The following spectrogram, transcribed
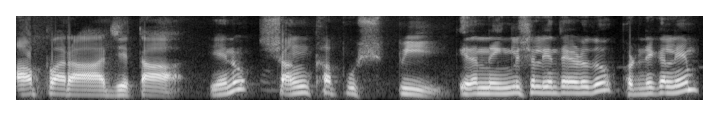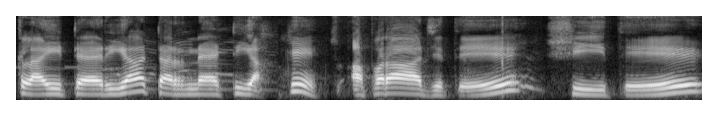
ಅಪರಾಜಿತ. ಏನು? ಶಂಖ ಪುಷ್ಪಿ ಇದನ್ನ ಇಂಗ್ಲಿಷ್ ಅಲ್ಲಿ ಅಂತ ಹೇಳೋದು? ಪೊಟನಿಕಲ್ ನೇಮ್ ಕ್ಲೈಟೇರಿಯಾ ಟರ್ನಾಟಿಯಾ ಅಪರಾಜಿತೆ, ಶೀತೆ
